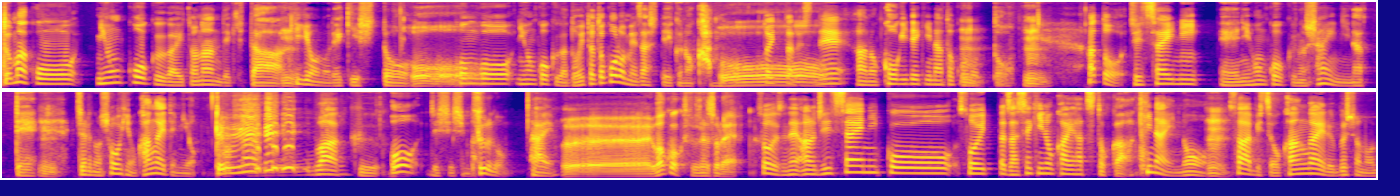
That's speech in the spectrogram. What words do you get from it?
と、まあ、こう、日本航空が営んできたうん企業の歴史と、お今後、日本航空がどういったところを目指していくのかおといったです。ね、あの、講義的なところと、うん。あと、実際に、えー日本航空の社員になって、うん。JAL の商品を考えてみよう。ワークを実施しますす。るの？はい。えー、ワクワクするね、それ。そうですね。あの、実際にこう、そういった座席の開発とか、機内のうんサービスを考える部署の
